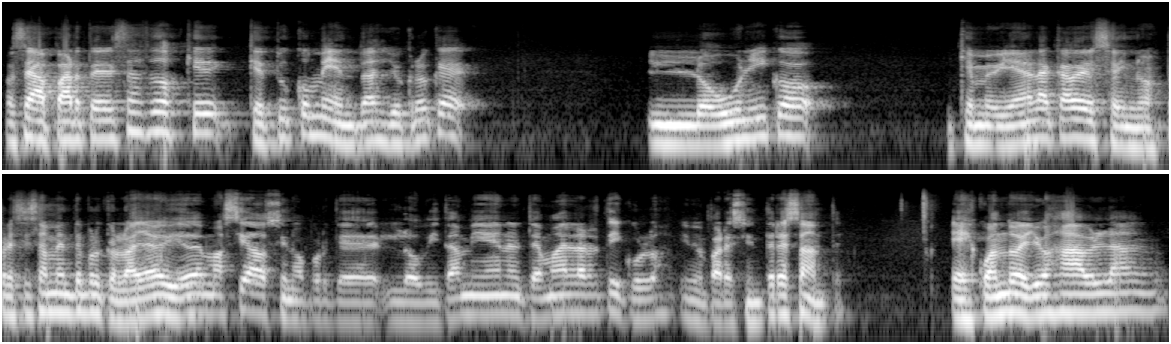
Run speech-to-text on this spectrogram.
O sea, aparte de esas dos que, que tú comentas, yo creo que lo único que me viene a la cabeza, y no es precisamente porque lo haya vivido demasiado, sino porque lo vi también en el tema del artículo y me pareció interesante, es cuando ellos hablan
